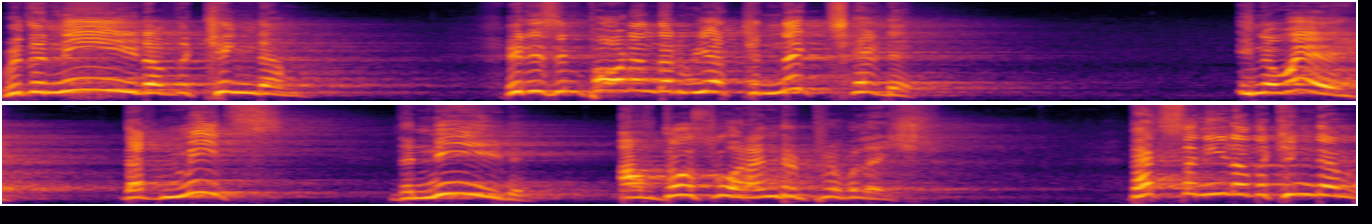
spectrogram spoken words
With the need of the kingdom. It is important that we are connected in a way that meets the need of those who are underprivileged. That's the need of the kingdom.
